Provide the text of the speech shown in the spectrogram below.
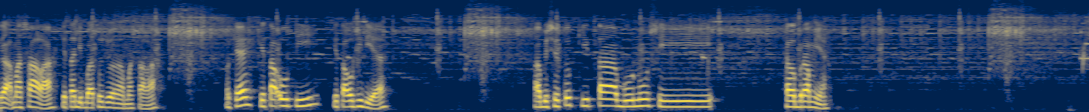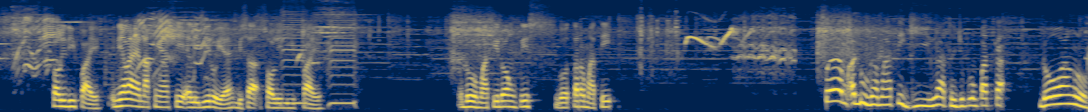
Nggak masalah, kita di batu juga nggak masalah. Oke, kita ulti, kita ulti dia. Habis itu kita bunuh si Hellbram ya. Solidify. Inilah enaknya si Eli biru ya, bisa solidify. Aduh, mati dong, please. Goter mati. Bam, aduh gak mati. Gila, 74k doang loh.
